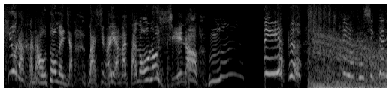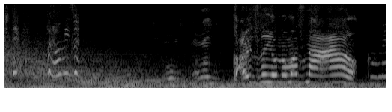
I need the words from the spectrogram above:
清らかな乙女じゃ。わしがヤマタのおろしの。うん。リア君しっかりしてほらお水。海水を飲ますなごめん。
